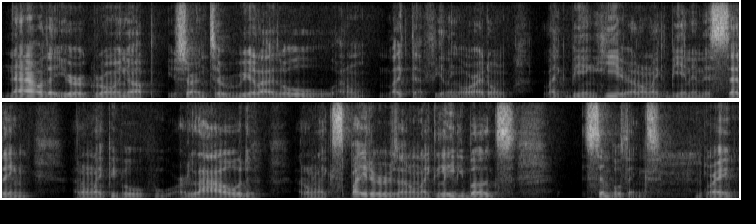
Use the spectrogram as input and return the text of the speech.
now that you're growing up, you're starting to realize, oh, I don't like that feeling, or I don't like being here. I don't like being in this setting. I don't like people who are loud. I don't like spiders. I don't like ladybugs. Simple things, right?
